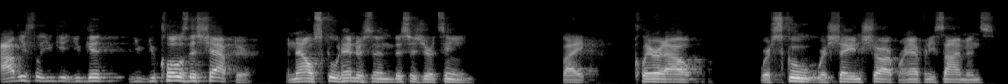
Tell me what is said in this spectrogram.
Obviously, you get you get you, you close this chapter, and now Scoot Henderson, this is your team. Like, clear it out. We're Scoot, we're Shaedon Sharpe, we're Anthony Simons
